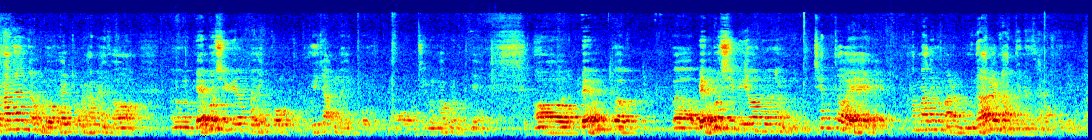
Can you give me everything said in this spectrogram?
4년 정도 활동을 하면서 어, 멤버십 위원도 했고 부의장도 했고 어, 지금 하고 있는데 어, 멤, 어, 어, 멤버십 위원은 챕터에 한마디로 말하면 문화를 만드는 사람들입니다.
